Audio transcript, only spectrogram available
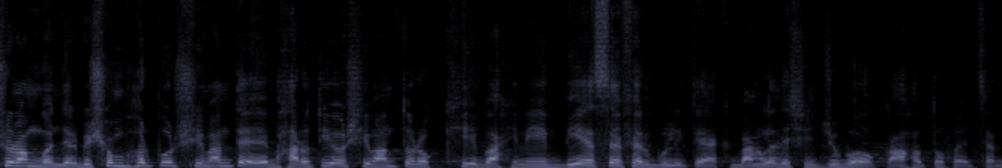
সুনামগঞ্জের বিশম্ভরপুর সীমান্তে ভারতীয় সীমান্তরক্ষী বাহিনী বিএসএফ এর গুলিতে এক বাংলাদেশি যুবক আহত হয়েছেন।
